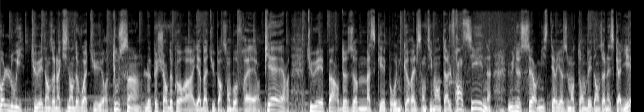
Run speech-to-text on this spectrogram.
Paul Louis, tué dans un accident de voiture. Toussaint, le pêcheur de corail, abattu par son beau-frère. Pierre, tué par deux hommes masqués pour une querelle sentimentale. Francine, une sœur mystérieusement tombée dans un escalier.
